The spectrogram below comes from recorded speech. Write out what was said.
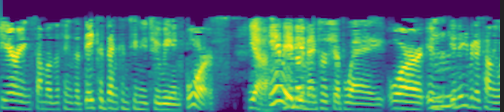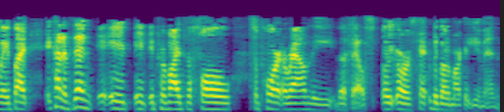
sharing some of the things that they could then continue to reinforce. Yeah. In maybe a mentorship way or in, mm-hmm. in even a telling way, but it kind of then it, it, it provides the full support around the, the sales or, or the go-to-market human.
